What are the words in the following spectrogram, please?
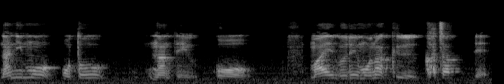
何も音、なんていう、こう、前触れもなくガチャって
